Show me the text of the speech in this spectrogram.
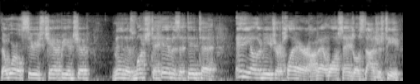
That World Series championship meant as much to him as it did to any other major player on that Los Angeles Dodgers team.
